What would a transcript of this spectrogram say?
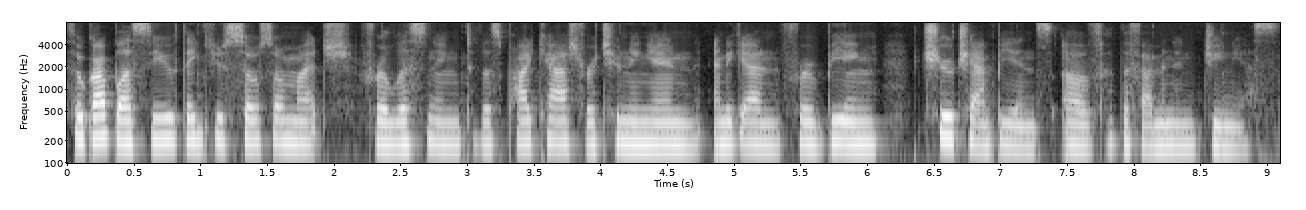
So, God bless you. Thank you so, so much for listening to this podcast, for tuning in, and again, for being true champions of the feminine genius.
